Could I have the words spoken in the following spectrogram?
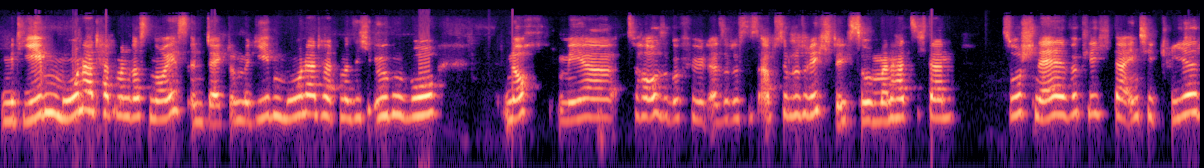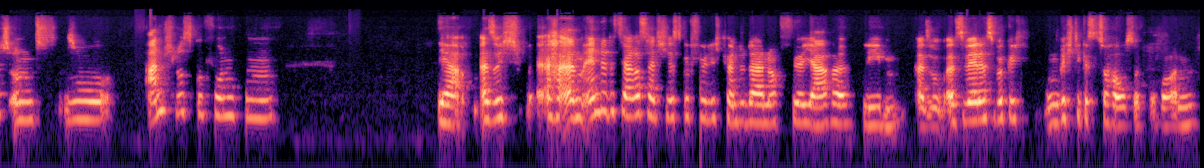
mit jedem Monat hat man was Neues entdeckt und mit jedem Monat hat man sich irgendwo noch mehr zu Hause gefühlt. Also das ist absolut richtig. So, man hat sich dann so schnell wirklich da integriert und so Anschluss gefunden. Ja, also ich am Ende des Jahres hatte ich das Gefühl, ich könnte da noch für Jahre leben. Also als wäre das wirklich ein richtiges Zuhause geworden.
